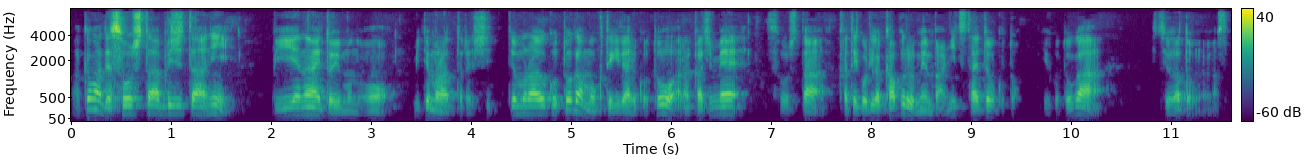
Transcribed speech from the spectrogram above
あくまでそうしたビジターに BNI というものを見てもらったり知ってもらうことが目的であることをあらかじめそうしたカテゴリーが被るメンバーに伝えておくということが必要だと思います。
